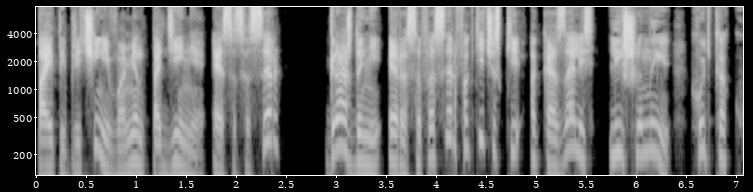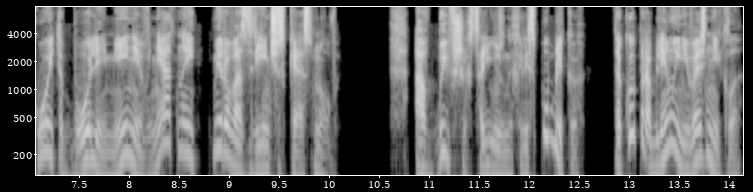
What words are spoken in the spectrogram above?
По этой причине в момент падения СССР граждане РСФСР фактически оказались лишены хоть какой-то более-менее внятной мировоззренческой основы. А в бывших союзных республиках такой проблемы не возникло.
